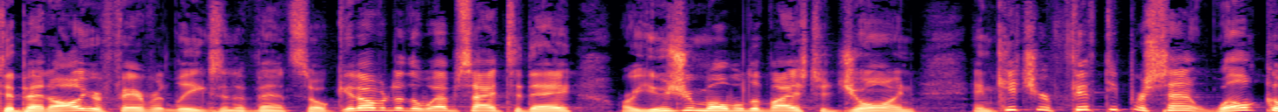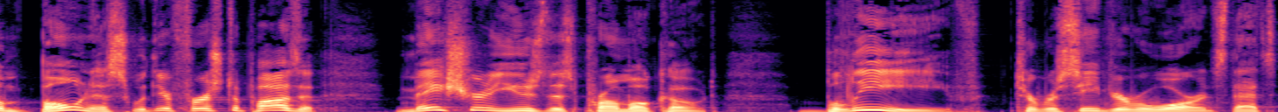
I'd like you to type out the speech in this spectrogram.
to bet all your favorite leagues and events. So get over to the website today or use your mobile device to join and get your 50% welcome bonus with your first deposit. Make sure to use this promo code bleav to receive your rewards. That's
